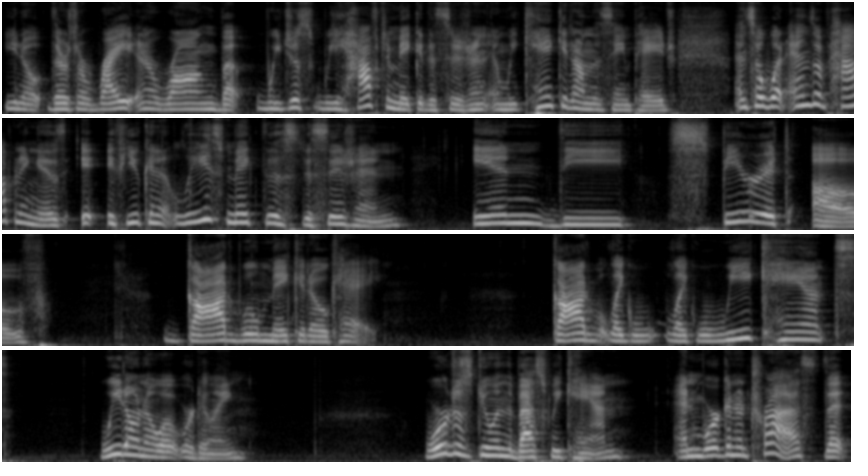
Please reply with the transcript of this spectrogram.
you know there's a right and a wrong but we just we have to make a decision and we can't get on the same page and so what ends up happening is if you can at least make this decision in the spirit of God will make it okay. God like like we can't we don't know what we're doing. We're just doing the best we can and we're going to trust that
